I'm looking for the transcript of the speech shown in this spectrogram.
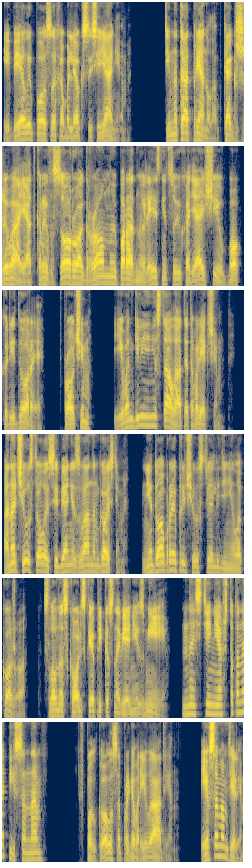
и белый посох облегся сиянием. Темнота отпрянула, как живая, открыв взору огромную парадную лестницу и уходящие в бок коридоры. Впрочем, Евангелине не стало от этого легче. Она чувствовала себя незваным гостем. Недоброе предчувствие леденило кожу, словно скользкое прикосновение змеи. «На стене что-то написано», – в полголоса проговорила Адриан. И в самом деле,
